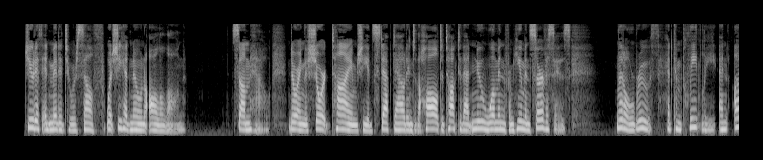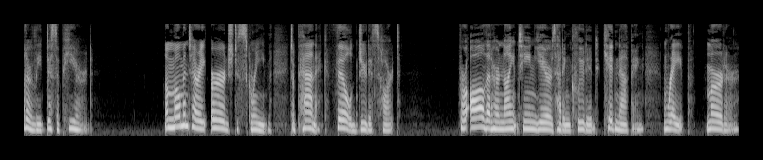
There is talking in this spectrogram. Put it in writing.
Judith admitted to herself what she had known all along. Somehow, during the short time she had stepped out into the hall to talk to that new woman from Human Services, little Ruth had completely and utterly disappeared. A momentary urge to scream, to panic, filled Judith's heart. For all that her 19 years had included kidnapping, rape, murder,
